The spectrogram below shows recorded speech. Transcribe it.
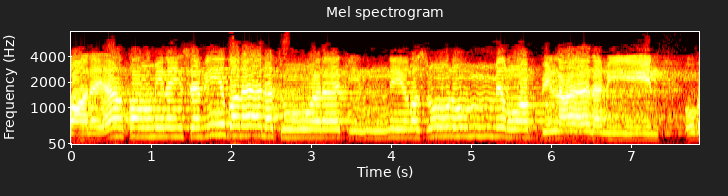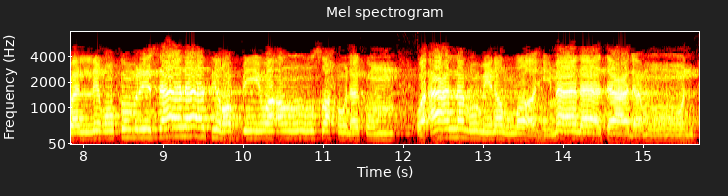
قال يا قوم ليس بي ضلالة ولكني رسول من رب العالمين. أبلغكم رسالات ربي وأنصح لكم وأعلم من الله ما لا تعلمون.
